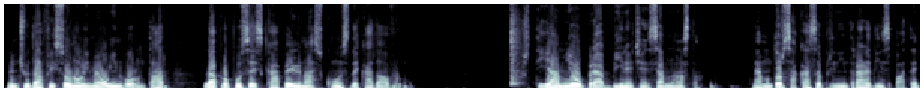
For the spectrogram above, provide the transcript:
în ciuda frisonului meu involuntar, le-a propus să scape în ascuns de cadavru. Știam eu prea bine ce înseamnă asta. Ne-am întors acasă prin intrarea din spate,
